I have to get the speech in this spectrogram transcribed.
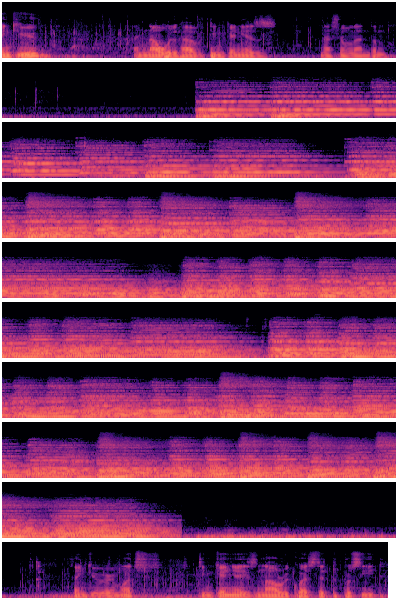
Thank you. And now we'll have Team Kenya's national anthem. Thank you very much. Team Kenya is now requested to proceed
